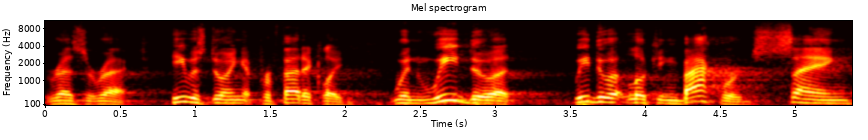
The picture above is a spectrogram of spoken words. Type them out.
resurrect. He was doing it prophetically. When we do it, we do it looking backwards, saying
